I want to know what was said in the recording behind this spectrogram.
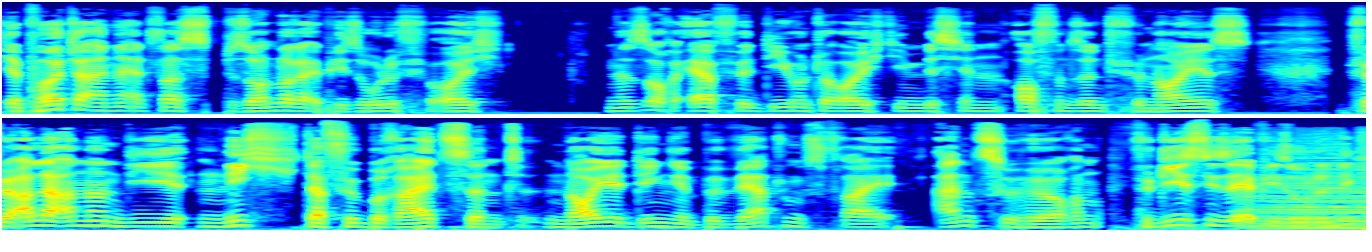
Ich habe heute eine etwas besondere Episode für euch. Und das ist auch eher für die unter euch, die ein bisschen offen sind für Neues. Für alle anderen, die nicht dafür bereit sind, neue Dinge bewertungsfrei anzuhören, für die ist diese Episode nicht.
